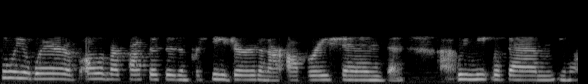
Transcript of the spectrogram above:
fully aware of all of our processes and procedures and our operations, and uh, we meet with them, you know,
